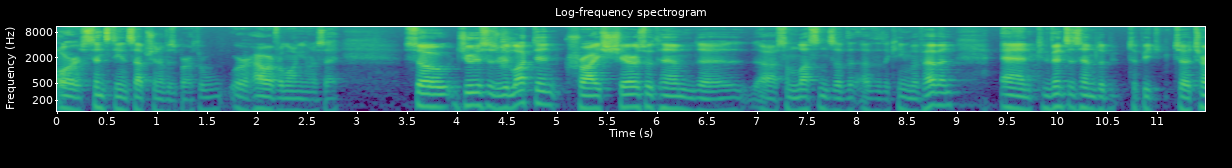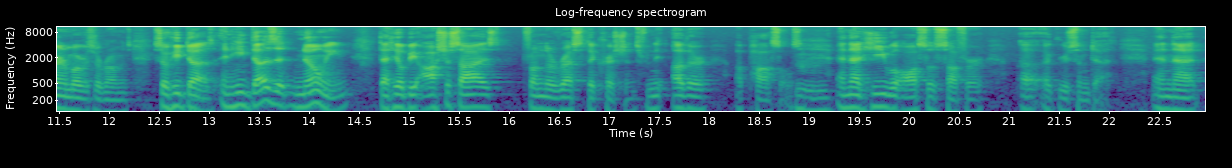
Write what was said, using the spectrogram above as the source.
Or since the inception of his birth, or, or however long you want to say. So Judas is reluctant. Christ shares with him the uh, some lessons of the, of the kingdom of heaven, and convinces him to to, be, to turn him over to the Romans. So he does, and he does it knowing that he'll be ostracized from the rest of the Christians, from the other apostles, mm-hmm. and that he will also suffer a, a gruesome death, and that,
